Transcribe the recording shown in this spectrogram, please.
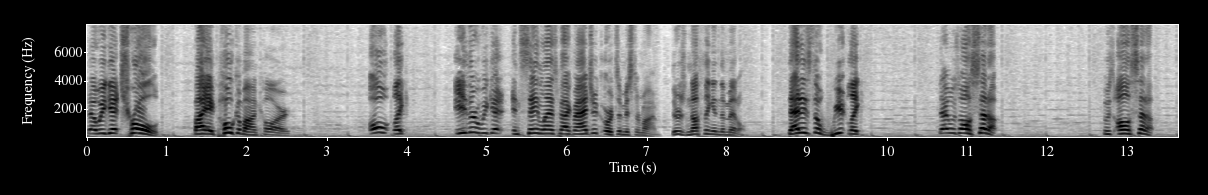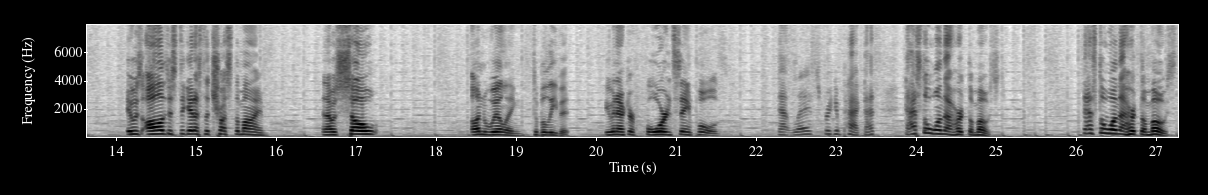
That we get trolled by a Pokemon card. Oh, like either we get insane last pack magic or it's a Mr. Mime. There's nothing in the middle. That is the weird like that was all set up. It was all set up. It was all just to get us to trust the mime. And I was so unwilling to believe it. Even after four insane pulls. That last freaking pack, that that's the one that hurt the most. That's the one that hurt the most.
